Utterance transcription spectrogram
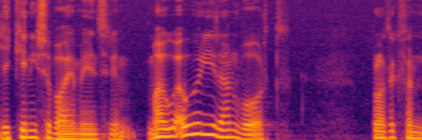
jy ken nie so baie mense nie, maar hoe ouer jy dan word, praat ek van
